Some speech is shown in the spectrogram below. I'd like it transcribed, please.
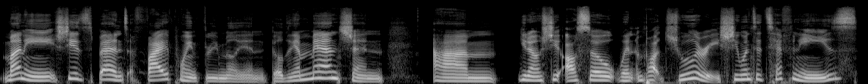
money, she had spent 5.3 million building a mansion. Um, you know, she also went and bought jewelry. She went to Tiffany's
